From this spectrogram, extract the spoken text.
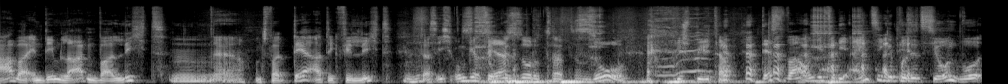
Aber in dem Laden war Licht Ja, ja. und zwar derartig viel Licht, dass ich ungefähr hat. so gespielt habe. Das war ungefähr die einzige Position, wo,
